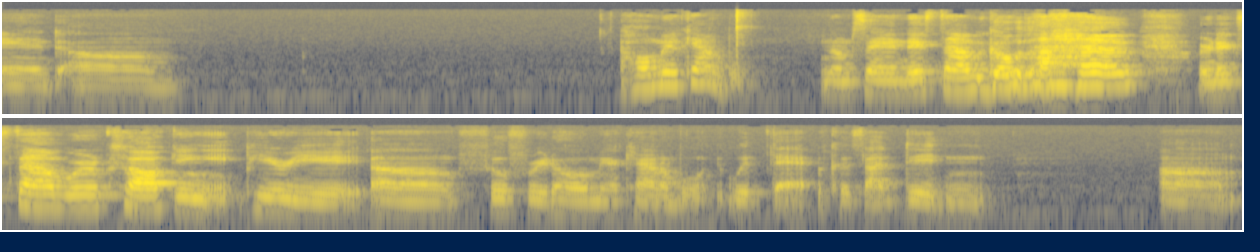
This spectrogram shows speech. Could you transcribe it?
and um hold me accountable you know what I'm saying? Next time we go live or next time we're talking, period, um, feel free to hold me accountable with that because I didn't, um,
